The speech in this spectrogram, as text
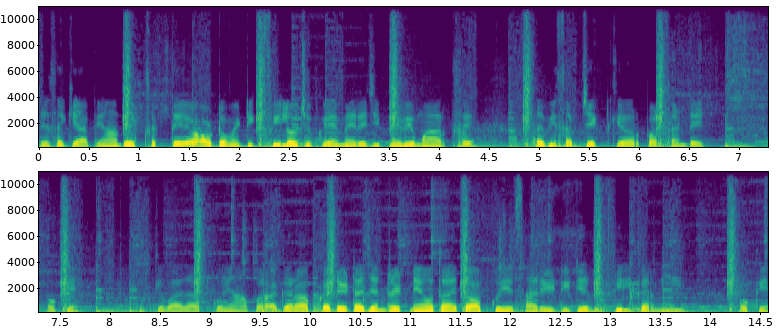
जैसा कि आप यहाँ देख सकते हैं ऑटोमेटिक फिल हो चुके हैं मेरे जितने भी मार्क्स है, सभी सब्जेक्ट के और परसेंटेज ओके उसके बाद आपको यहाँ पर अगर आपका डेटा जनरेट नहीं होता है तो आपको ये सारी डिटेल्स फिल करनी है ओके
